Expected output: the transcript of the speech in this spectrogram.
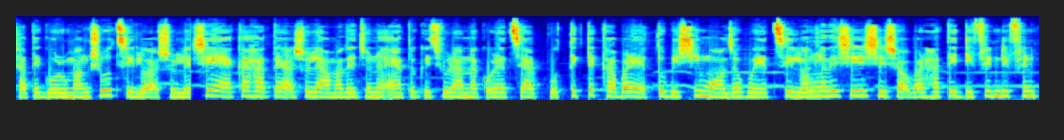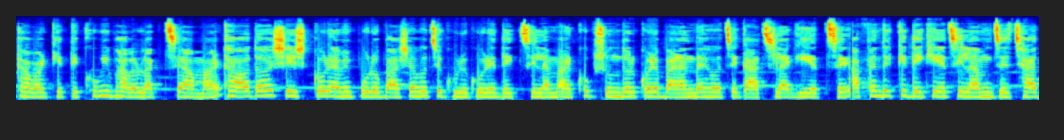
সাথে গরু মাংসও ছিল আসলে। সে একা হাতে আসলে আমাদের জন্য এত কিছু রান্না করেছে, আর প্রত্যেকটা খাবার এত বেশি মজা হয়েছিল। বাংলাদেশে এসে সবার হাতে ডিফারেন্ট ডিফারেন্ট খাবার খেতে খুবই ভালো লাগছে আমার। খাওয়া দাওয়া শেষ করে আমি পুরো বাসা হচ্ছে ঘুরে ঘুরে দেখছিলাম আর খুব সুন্দর করে বারান্দায় হচ্ছে গাছ লাগিয়েছে। আপনাদেরকে দেখিয়েছিলাম যে ছাদ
